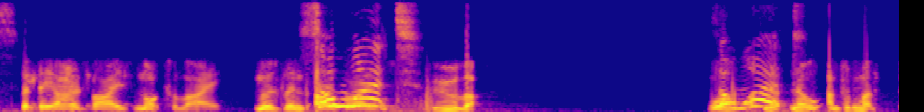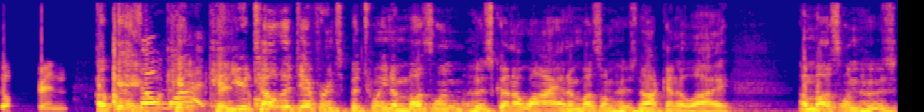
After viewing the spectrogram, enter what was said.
faiths. but they are advised not to lie. Muslims So are advised what? to lie. So what? No, no, I'm talking about doctrine. Okay, So can, what? can you tell the difference between a Muslim who's going to lie and a Muslim who's not going to lie? A Muslim who's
